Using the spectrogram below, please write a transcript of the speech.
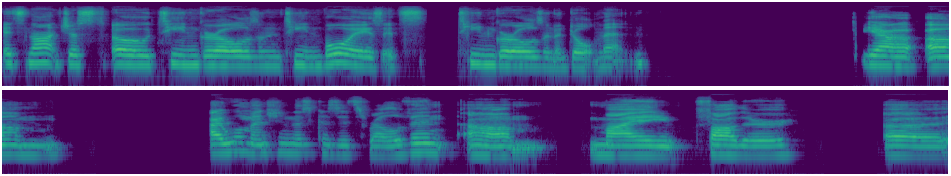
it's not just oh teen girls and teen boys it's teen girls and adult men yeah um i will mention this because it's relevant. Um my father uh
